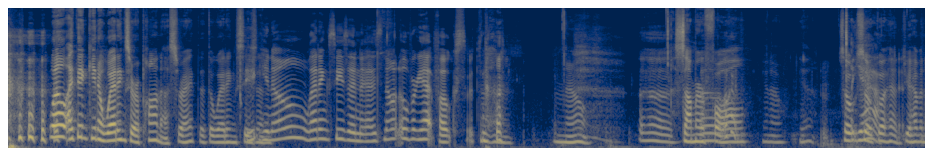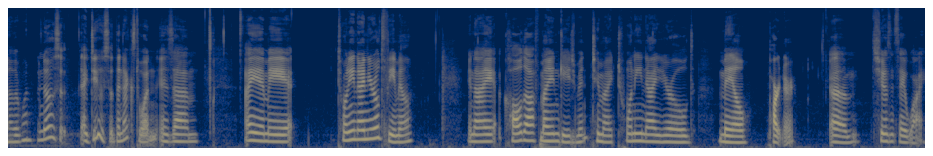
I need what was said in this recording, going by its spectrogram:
well, I think you know weddings are upon us, right? That the wedding season. You know, wedding season is not over yet, folks. It's not. Mm-hmm. No. Uh, Summer, uh, fall. Okay. You know. Yeah. So yeah. so go ahead. Do you have another one? No, so I do. So the next one is um, I am a 29 year old female, and I called off my engagement to my 29 year old male partner. Um, she doesn't say why.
